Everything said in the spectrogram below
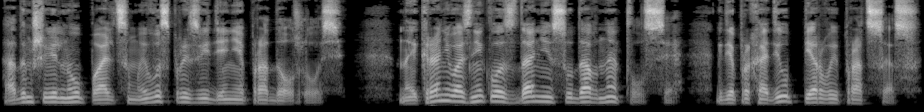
Адам шевельнул пальцем, и воспроизведение продолжилось. На экране возникло здание суда в Нетлсе, где проходил первый процесс.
